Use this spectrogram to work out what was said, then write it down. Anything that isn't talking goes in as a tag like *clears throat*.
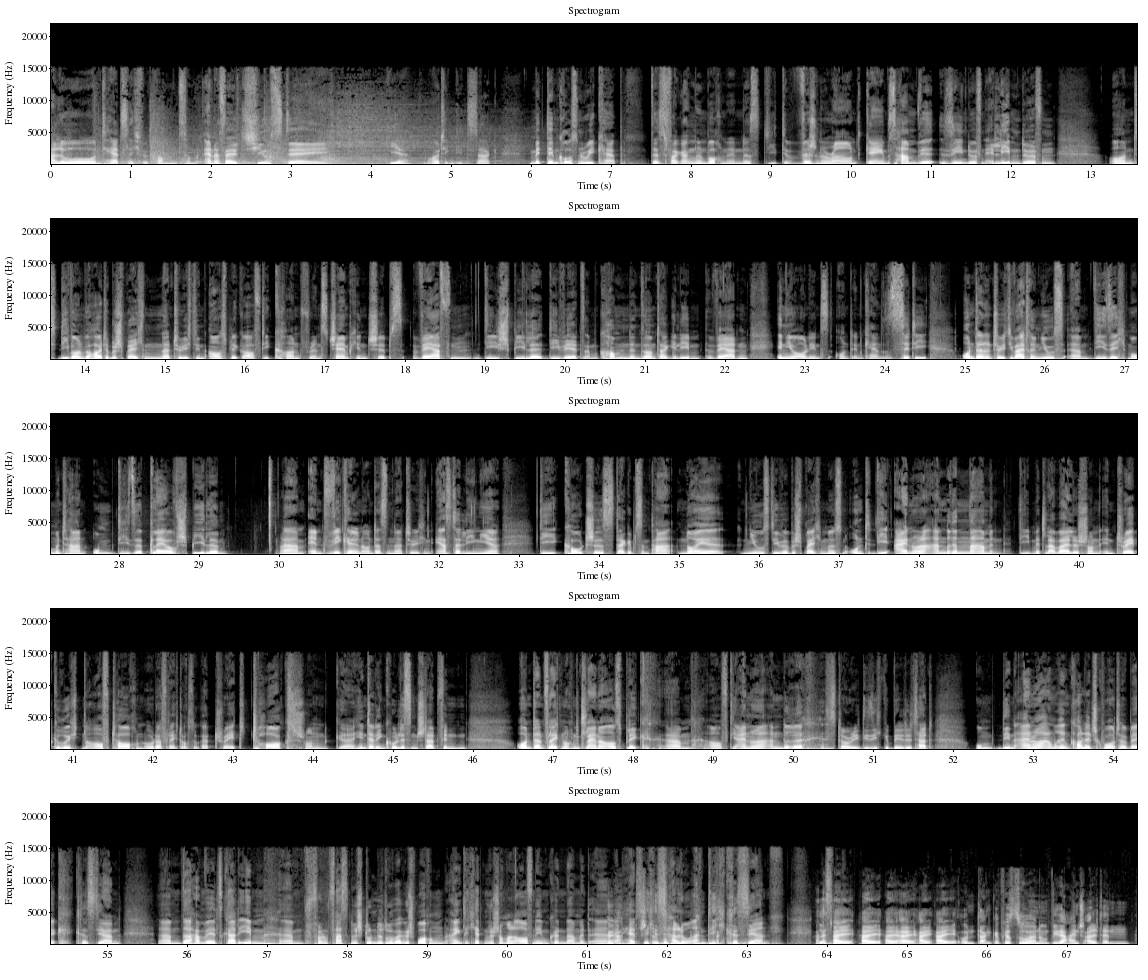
Hallo und herzlich willkommen zum NFL Tuesday hier am heutigen Dienstag mit dem großen Recap des vergangenen Wochenendes. Die Division Around Games haben wir sehen dürfen, erleben dürfen. Und die wollen wir heute besprechen. Natürlich den Ausblick auf die Conference Championships werfen. Die Spiele, die wir jetzt am kommenden Sonntag erleben werden in New Orleans und in Kansas City. Und dann natürlich die weiteren News, ähm, die sich momentan um diese Playoff-Spiele ähm, entwickeln. Und das sind natürlich in erster Linie die Coaches. Da gibt es ein paar neue News, die wir besprechen müssen und die ein oder anderen Namen, die mittlerweile schon in Trade-Gerüchten auftauchen oder vielleicht auch sogar Trade-Talks schon äh, hinter den Kulissen stattfinden. Und dann vielleicht noch ein kleiner Ausblick ähm, auf die ein oder andere *laughs* Story, die sich gebildet hat, um den ein oder anderen College Quarterback, Christian, ähm, da haben wir jetzt gerade eben ähm, schon fast eine Stunde drüber gesprochen. Eigentlich hätten wir schon mal aufnehmen können. Damit äh, ein ja, herzliches stimmt. Hallo an dich, Christian. Grüß hi, hi, hi, hi, hi, hi und danke fürs Zuhören und wieder einschalten.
